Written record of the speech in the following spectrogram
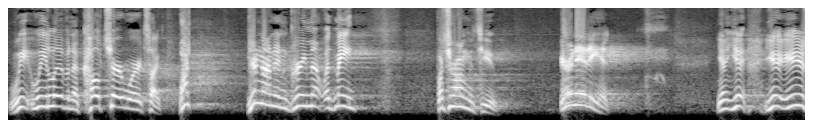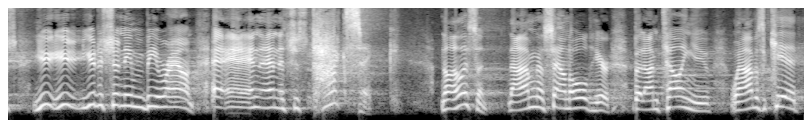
We, we live in a culture where it's like, what? You're not in agreement with me. What's wrong with you? You're an idiot. You, know, you, you, you, just, you, you, you just shouldn't even be around. And, and, and it's just toxic. Now, listen, now I'm going to sound old here, but I'm telling you, when I was a kid,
